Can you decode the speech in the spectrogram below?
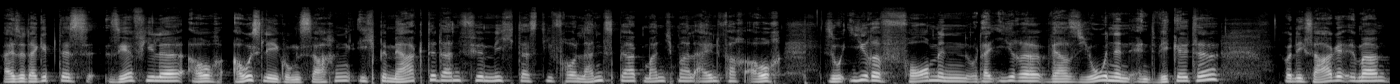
Also da gibt es sehr viele auch Auslegungssachen. Ich bemerkte dann für mich, dass die Frau Landsberg manchmal einfach auch so ihre Formen oder ihre Versionen entwickelte. Und ich sage immer,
